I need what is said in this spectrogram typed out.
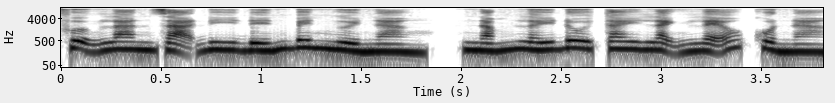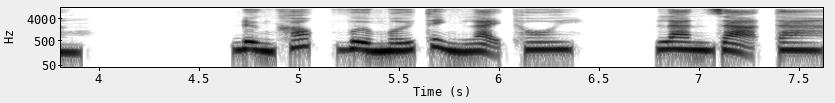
Phượng Lan dạ đi đến bên người nàng, nắm lấy đôi tay lạnh lẽo của nàng. Đừng khóc vừa mới tỉnh lại thôi. Lan dạ ta,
